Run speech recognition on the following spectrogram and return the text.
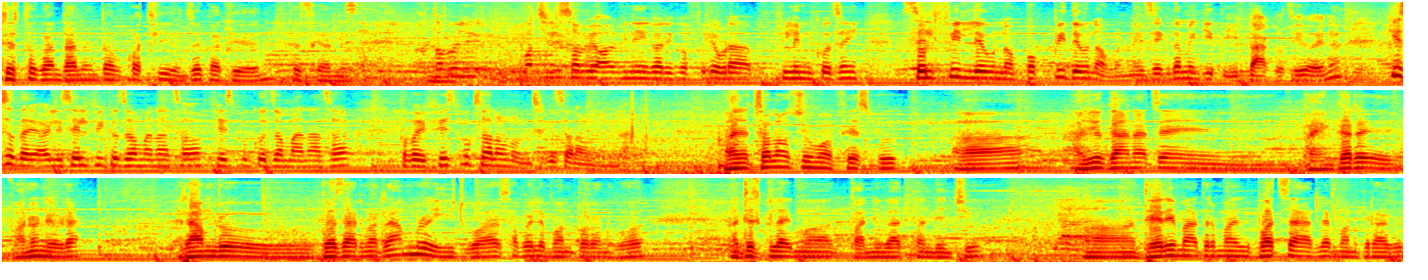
त्यस्तो गर्न थाल्यो भने त अब कति हुन्छ कति होइन त्यस कारणले। तपाईँले पछिल्लो सबै अभिनय गरेको एउटा फिल्मको चाहिँ सेल्फी ल्याउन पप्पी देउन भन्ने चाहिँ एकदमै गीत हिट भएको थियो होइन? के छ दाइ अहिले सेल्फीको जमाना छ फेसबुकको जमाना छ तपाईँ फेसबुक चलाउनुहुन्छ कि चलाउनुहुन्न? होइन चलाउँछु म फेसबुक। यो गाना चाहिँ भयङ्करै भनौँ न एउटा राम्रो बजारमा राम्रो हिट भयो सबैले मन पराउनु भयो। त्यसको लागि म धन्यवाद पनि दिन्छु। धेरै मात्रामा बच्चाहरूलाई मन पराएको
